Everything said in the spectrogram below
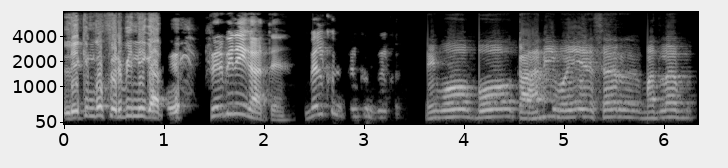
लेकिन वो फिर भी नहीं गाते। फिर भी नहीं गाते हैं। बिल्कुल बिल्कुल बिल्कुल। नहीं वो वो कहानी वही है सर मतलब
